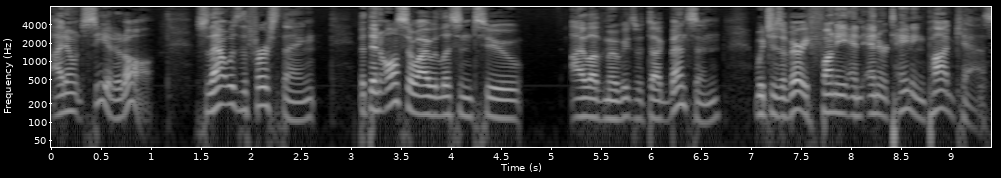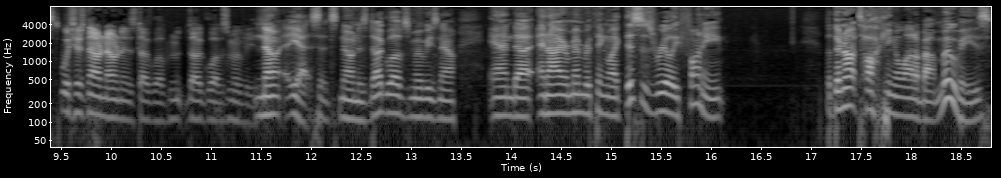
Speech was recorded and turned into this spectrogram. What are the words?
I don't see it at all. So that was the first thing. But then also, I would listen to I Love Movies with Doug Benson, which is a very funny and entertaining podcast. which is now known as Doug, Love, Doug Loves Movies. No, yes, it's known as Doug Loves Movies now, and uh, and I remember thinking like this is really funny, but they're not talking a lot about movies.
